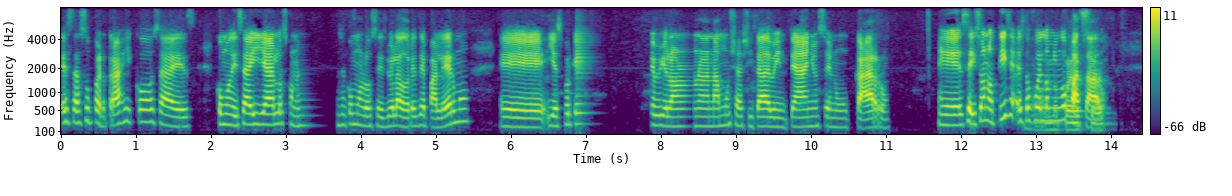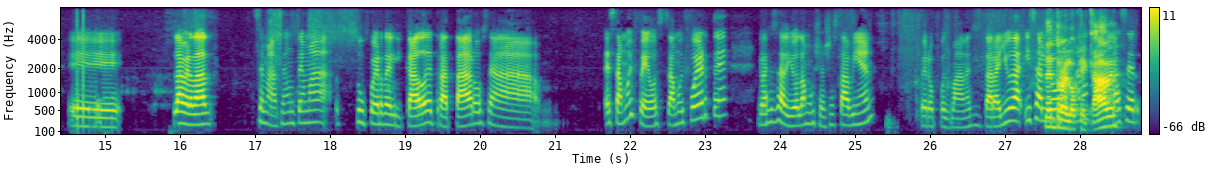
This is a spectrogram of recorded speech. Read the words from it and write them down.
está súper trágico, o sea, es, como dice ahí, ya los conocen como los seis violadores de Palermo, eh, y es porque violaron a una muchachita de 20 años en un carro. Eh, se hizo noticia, esto fue el no domingo pasado. Eh, la verdad, se me hace un tema súper delicado de tratar, o sea, está muy feo, está muy fuerte. Gracias a Dios la muchacha está bien, pero pues va a necesitar ayuda. Y salió Dentro de lo que cabe. hacer-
